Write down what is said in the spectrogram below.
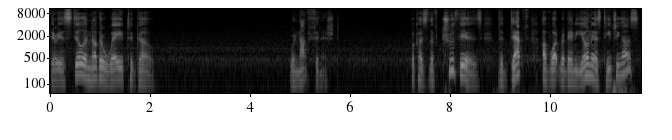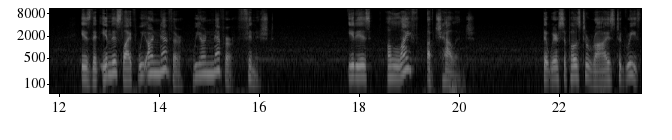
There is still another way to go. We're not finished. Because the truth is, the depth of what Rabbeinu Yonah is teaching us is that in this life we are never, we are never finished. It is a life of challenge that we're supposed to rise to grief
